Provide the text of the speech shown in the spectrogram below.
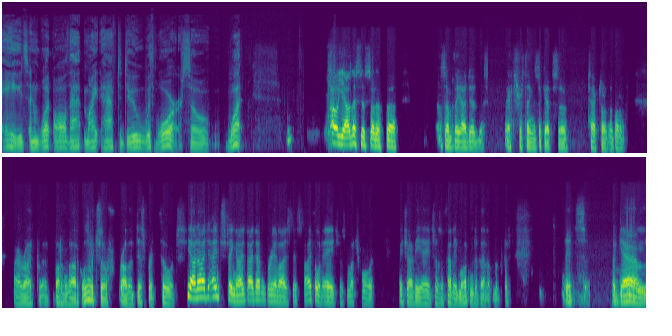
AIDS and what all that might have to do with war. So, what? Oh, yeah, this is sort of uh, something I did, this extra things that get sort of tacked on the bottom I write at bottom of articles, which are rather disparate thoughts. Yeah, no, interesting. I, I didn't realize this. I thought AIDS was much more, HIV AIDS was a fairly modern development, but it's began,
